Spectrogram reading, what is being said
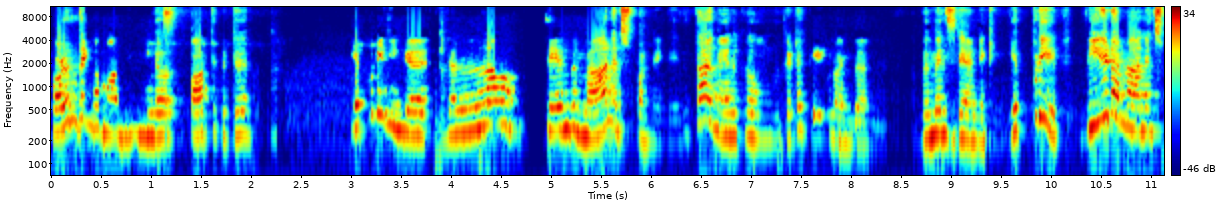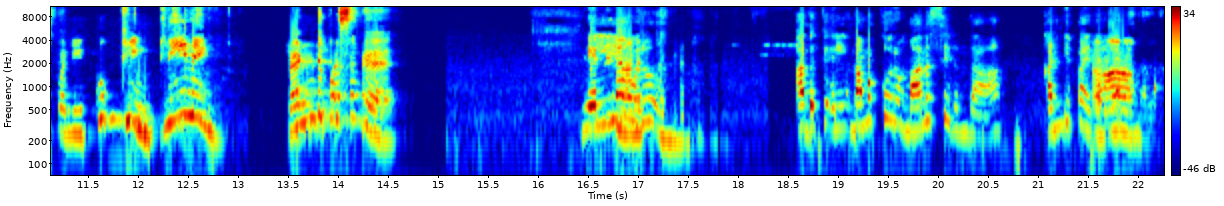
குழந்தைங்க மாதிரி நீங்க பாத்துக்கிட்டு எப்படி நீங்க இதெல்லாம் சேர்ந்து மேனேஜ் பண்ணீங்க? இதுதான் எனக்கு உங்ககிட்ட கேட்கணும் இந்த விமென்ஸ் டே அன்னைக்கு. எப்படி வீட மேனேஜ் பண்ணி குக்கிங் கிளீனிங் ரெண்டு பசங்க? எல்லாம்? அதுக்கு நமக்கு ஒரு மனசு இருந்தா கண்டிப்பா இதெல்லாம். பண்ணலாம்.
